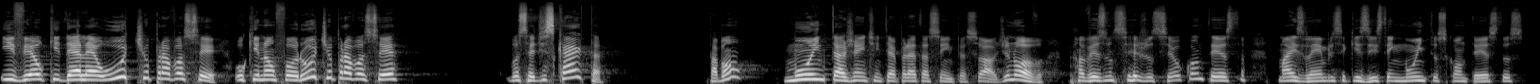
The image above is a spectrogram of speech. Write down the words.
e vê o que dela é útil para você. O que não for útil para você, você descarta. Tá bom? Muita gente interpreta assim, pessoal. De novo, talvez não seja o seu contexto, mas lembre-se que existem muitos contextos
